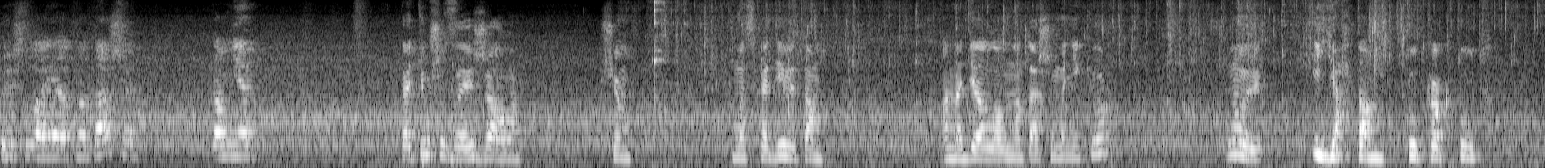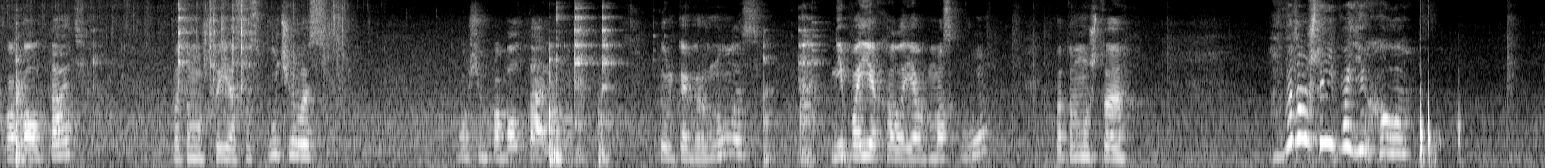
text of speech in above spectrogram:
пришла я от Наташи ко мне. Катюша заезжала. В общем, мы сходили там. Она делала у Наташи маникюр. Ну и, и я там, тут как тут, поболтать. Потому что я соскучилась. В общем, поболтали мы. Только вернулась. Не поехала я в Москву, потому что... Потому что не поехала.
